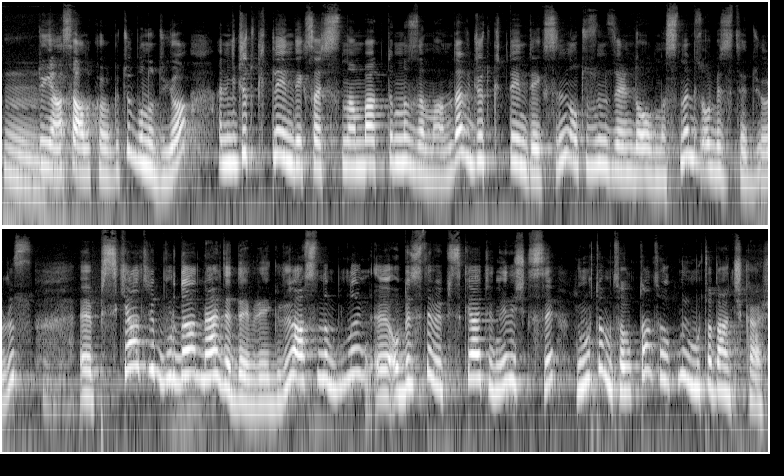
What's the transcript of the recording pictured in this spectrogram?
Hmm. Dünya Sağlık Örgütü bunu diyor. Hani vücut kitle indeksi açısından baktığımız zaman da vücut kitle indeksinin 30'un üzerinde olmasına biz obezite diyoruz. Hmm. E, psikiyatri burada nerede devreye giriyor? Aslında bunun e, obezite ve psikiyatrinin ilişkisi yumurta mı tavuktan, tavuk mu yumurtadan çıkar.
